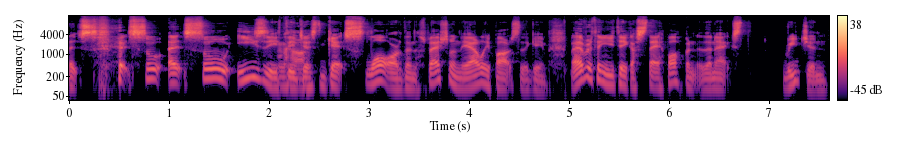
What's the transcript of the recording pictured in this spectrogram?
It's it's so it's so easy to Uh-huh. just get slaughtered, and especially in the early parts of the game. But everything you take a step up into the next region,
